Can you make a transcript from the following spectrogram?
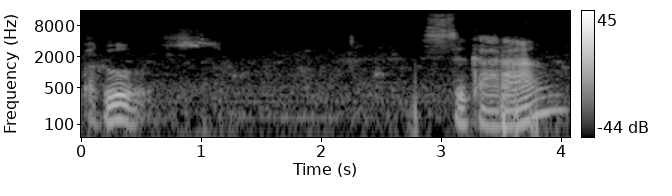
Bagus. Sekarang,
